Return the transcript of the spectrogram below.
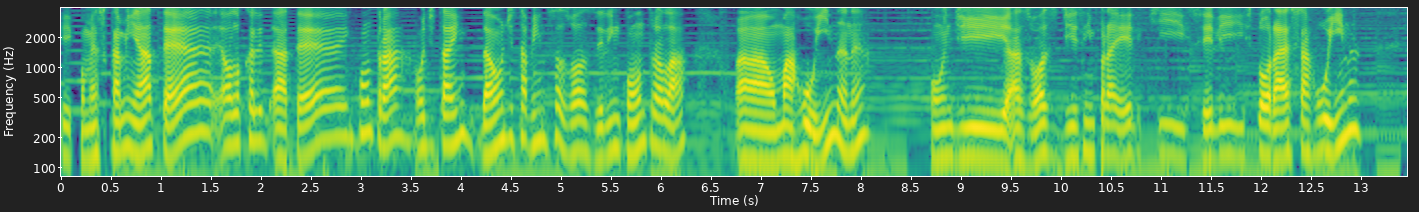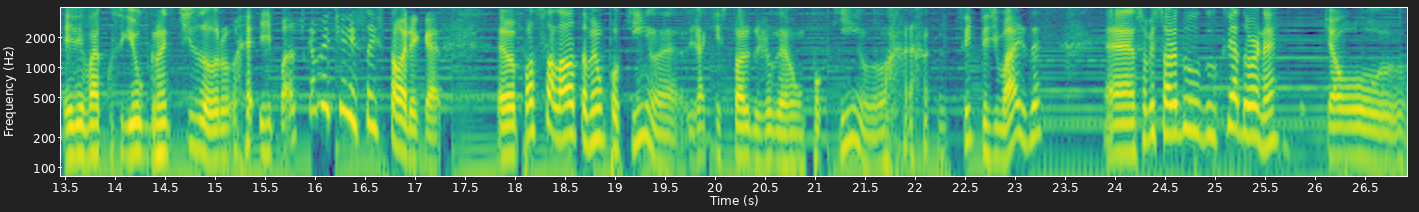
e começa a caminhar até, a locali- até encontrar onde tá, da onde tá vindo essas vozes. Ele encontra lá ah, uma ruína, né? Onde as vozes dizem pra ele que se ele explorar essa ruína, ele vai conseguir o grande tesouro. E basicamente é isso a história, cara. Eu posso falar também um pouquinho, né, já que a história do jogo é um pouquinho simples demais, né? É, sobre a história do, do criador, né? Que é o,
